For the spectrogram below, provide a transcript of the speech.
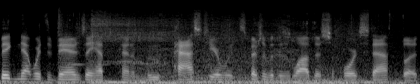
big net worth advantage they have to kind of move past here, with, especially with a lot of their support staff, but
